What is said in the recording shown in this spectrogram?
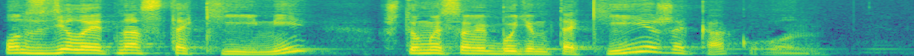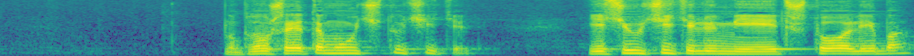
Он сделает нас такими, что мы с вами будем такие же, как Он. Ну, потому что этому учит учитель. Если учитель умеет что-либо,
